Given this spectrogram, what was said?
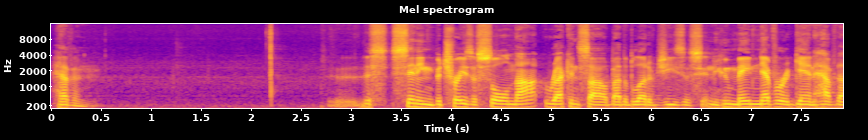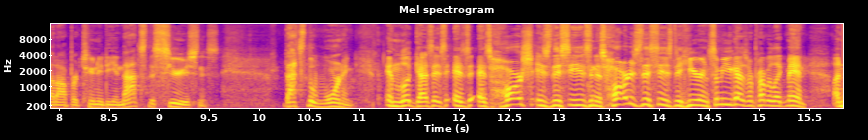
heaven. This sinning betrays a soul not reconciled by the blood of Jesus and who may never again have that opportunity. And that's the seriousness. That's the warning. And look, guys, as, as, as, harsh as this is and as hard as this is to hear, and some of you guys are probably like, man, a,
